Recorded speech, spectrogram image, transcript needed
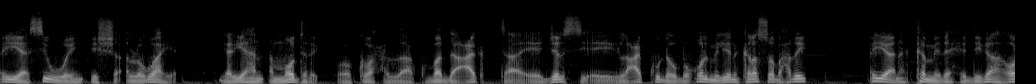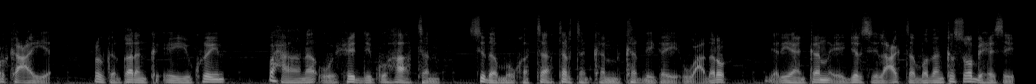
ayaa si weyn isha loogu haya ciyaaryahan modrig oo kooxda kubadda cagta ee chelsea ay lacag ku dhow boqol milyan kala soo baxday ayaana ka mid a xidigaha horkacaya xulka qaranka ee ukrain waxaana uu xidigu haatan sida muuqata tartankan ka dhigay wacdaro. Ciyaaryahankan ee chelsea lacagta badan ka soo bixisay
